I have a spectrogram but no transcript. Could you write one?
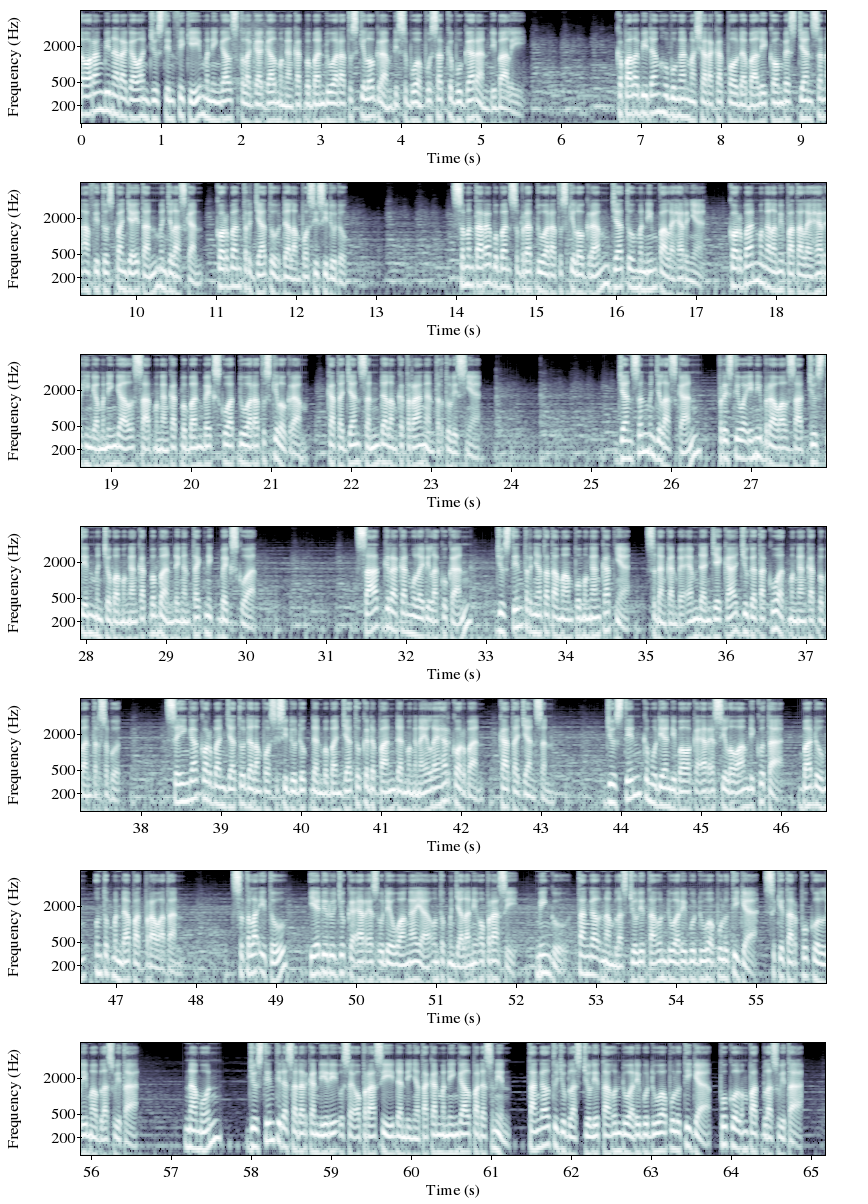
Seorang binaragawan Justin Vicky meninggal setelah gagal mengangkat beban 200 kg di sebuah pusat kebugaran di Bali. Kepala Bidang Hubungan Masyarakat Polda Bali Kombes Johnson Avitus Panjaitan menjelaskan, korban terjatuh dalam posisi duduk. Sementara beban seberat 200 kg jatuh menimpa lehernya. Korban mengalami patah leher hingga meninggal saat mengangkat beban back squat 200 kg, kata Johnson dalam keterangan tertulisnya. Johnson menjelaskan, peristiwa ini berawal saat Justin mencoba mengangkat beban dengan teknik back squat. Saat gerakan mulai dilakukan, Justin ternyata tak mampu mengangkatnya, sedangkan BM dan JK juga tak kuat mengangkat beban tersebut. Sehingga korban jatuh dalam posisi duduk dan beban jatuh ke depan dan mengenai leher korban, kata Johnson. Justin kemudian dibawa ke RS Siloam di Kuta, Badung, untuk mendapat perawatan. Setelah itu, ia dirujuk ke RSUD Wangaya untuk menjalani operasi, Minggu, tanggal 16 Juli tahun 2023, sekitar pukul 15 Wita. Namun, Justin tidak sadarkan diri usai operasi dan dinyatakan meninggal pada Senin, tanggal 17 Juli tahun 2023, pukul 14 Wita.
